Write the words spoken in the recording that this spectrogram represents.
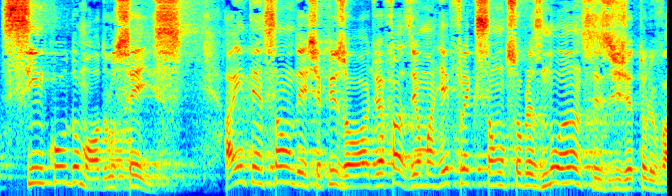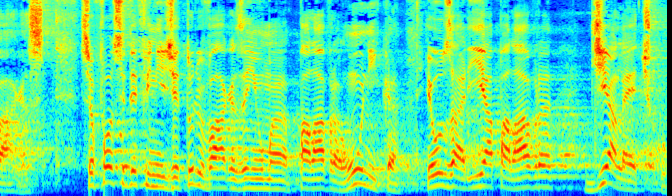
5 do módulo 6. A intenção deste episódio é fazer uma reflexão sobre as nuances de Getúlio Vargas. Se eu fosse definir Getúlio Vargas em uma palavra única, eu usaria a palavra dialético.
